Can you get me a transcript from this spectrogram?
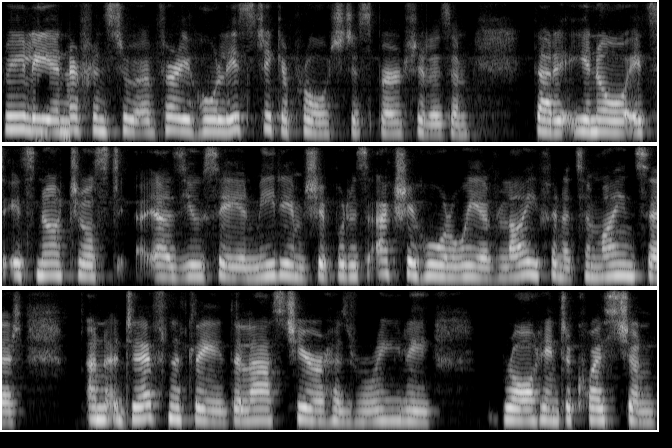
Really in reference to a very holistic approach to spiritualism that it, you know it's it's not just as you say in mediumship but it's actually a whole way of life and it's a mindset. And definitely the last year has really brought into question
